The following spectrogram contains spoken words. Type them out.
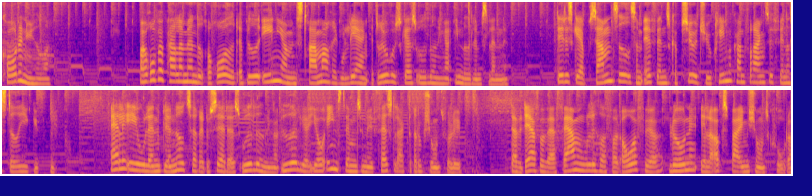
korte nyheder. Europaparlamentet og rådet er blevet enige om en strammere regulering af drivhusgasudledninger i medlemslandene. Dette sker på samme tid, som FN's COP27 klimakonference finder sted i Ægypten. Alle EU-lande bliver nødt til at reducere deres udledninger yderligere i overensstemmelse med et fastlagt reduktionsforløb. Der vil derfor være færre muligheder for at overføre, låne eller opspare emissionskvoter.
